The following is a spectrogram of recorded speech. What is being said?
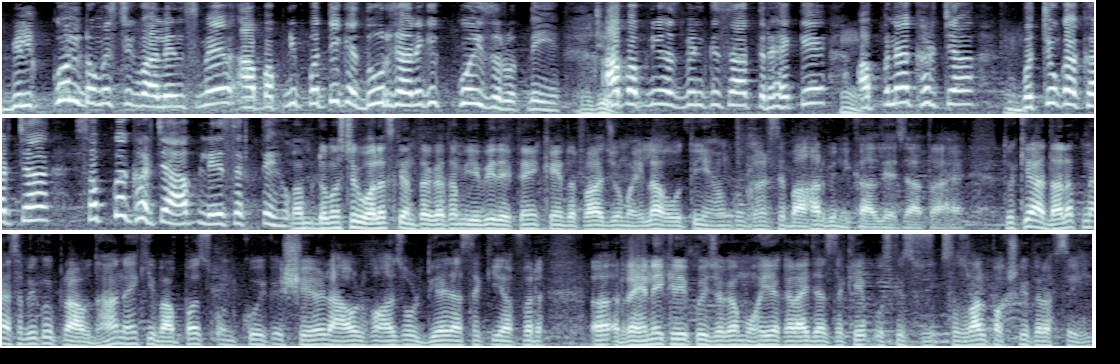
बिल्कुल डोमेस्टिक वायलेंस में आप अपनी पति के दूर जाने की कोई ज़रूरत नहीं है। आप अपनी हस्बैंड के साथ रह के अपना खर्चा बच्चों का खर्चा सबका खर्चा आप ले सकते हो। डोमेस्टिक वायलेंस के अंतर्गत हम ये भी देखते हैं कई दफ़ा जो महिला होती है उनको घर से बाहर भी निकाल दिया जाता है। तो क्या अदालत में ऐसा भी कोई प्रावधान है कि वापस उनको एक शेयर हाउस होल्ड दिया जा सके या फिर रहने के लिए कोई जगह मुहैया कराई जा सके उसके ससुराल पक्ष की तरफ़ से ही?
